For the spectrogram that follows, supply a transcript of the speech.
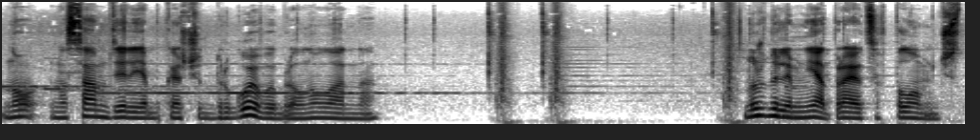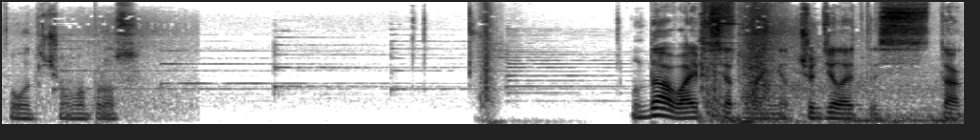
Но на самом деле я бы, конечно, что-то другое выбрал. Ну ладно. Нужно ли мне отправиться в паломничество? Вот в чем вопрос. Ну давай, 50 монет. Что делать-то? Так.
